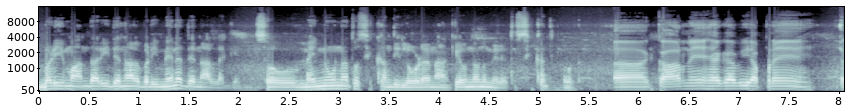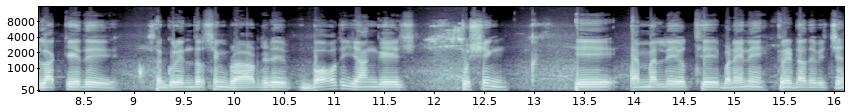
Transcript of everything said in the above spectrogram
ਬੜੀ ਇਮਾਨਦਾਰੀ ਦੇ ਨਾਲ ਬੜੀ ਮਿਹਨਤ ਦੇ ਨਾਲ ਲੱਗੇ ਨੇ। ਸੋ ਮੈਨੂੰ ਉਹਨਾਂ ਤੋਂ ਸਿੱਖਣ ਦੀ ਲੋੜ ਹੈ ਨਾ ਕਿ ਉਹਨਾਂ ਨੂੰ ਮੇਰੇ ਤੋਂ ਸਿੱਖਣ ਦੀ ਲੋੜ। ਅ, ਕਾਰਨ ਇਹ ਹੈਗਾ ਵੀ ਆਪਣੇ ਇਲਾਕੇ ਦੇ ਗੁਰਿੰਦਰ ਸਿੰਘ ਬਰਾੜ ਜਿਹੜੇ ਬਹੁਤ ਹੀ ਯੰਗ ਏਜ ਪੁਸ਼ਿੰਗ ਇਹ ਐਮਐਲਏ ਉੱਥੇ ਬਣੇ ਨੇ ਕੈਨੇਡਾ ਦੇ ਵਿੱਚ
